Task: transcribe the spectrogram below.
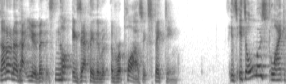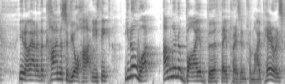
I don't know about you, but it's not exactly the re- uh, reply I was expecting. It's, it's almost like, you know, out of the kindness of your heart, you think, you know what? I'm going to buy a birthday present for my parents.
